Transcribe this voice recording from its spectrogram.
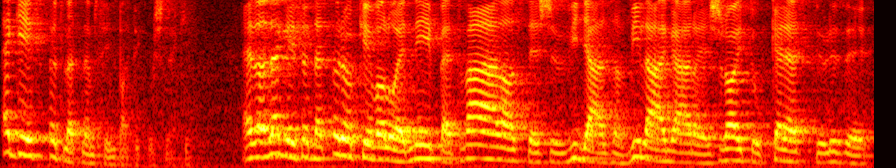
egész ötlet nem szimpatikus neki. Ez az egész ötlet örökkévaló egy népet választ, és vigyáz a világára, és rajtuk keresztül, izé,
